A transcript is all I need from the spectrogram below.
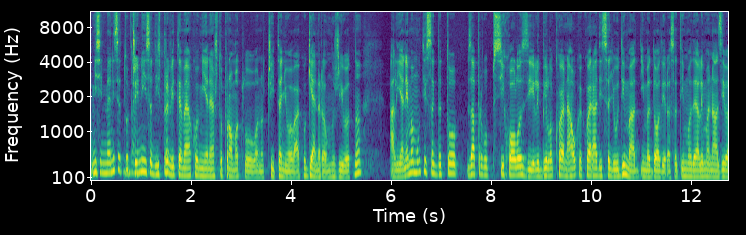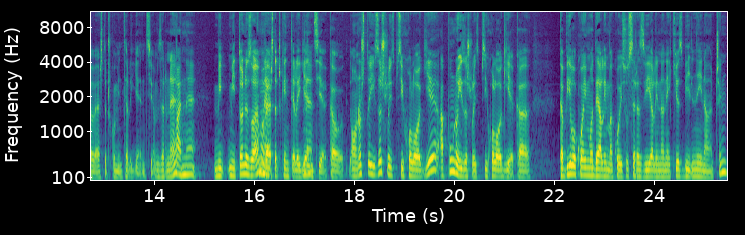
mislim, meni se tu da. čini i sad ispravite me ako mi je nešto promaklo u ono čitanju ovako generalno životno, ali ja nemam utisak da to zapravo psiholozi ili bilo koja nauka koja radi sa ljudima ima dodira sa tim modelima naziva veštačkom inteligencijom, zar ne? Pa ne. Mi, mi to ne zovemo ne. veštačka inteligencija, ne. kao ono što je izašlo iz psihologije, a puno je izašlo iz psihologije ka ka bilo kojim modelima koji su se razvijali na neki ozbiljniji način,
